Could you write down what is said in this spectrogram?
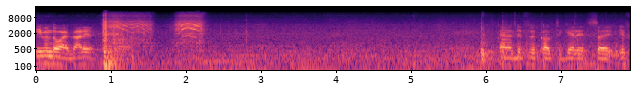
even though I got it. Kind of difficult to get it so if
